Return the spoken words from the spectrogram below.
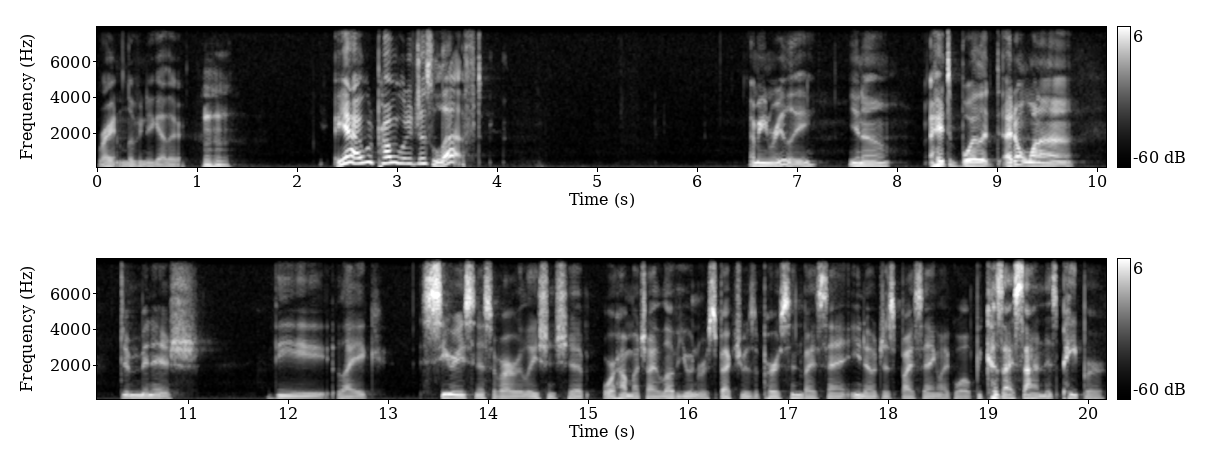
right, and living together, hmm yeah, I would probably would have just left. I mean, really, you know, I hate to boil it. I don't want to diminish the like seriousness of our relationship or how much I love you and respect you as a person by saying, you know, just by saying like, well, because I signed this paper,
